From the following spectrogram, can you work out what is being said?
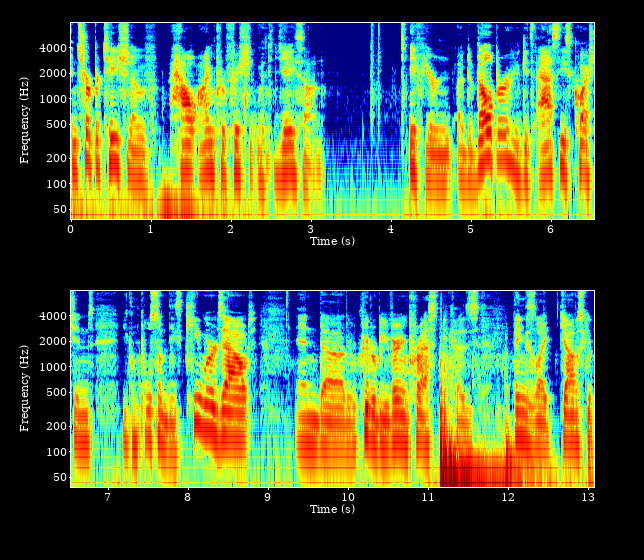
interpretation of how I'm proficient with JSON. If you're a developer who gets asked these questions, you can pull some of these keywords out, and uh, the recruiter will be very impressed because things like JavaScript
